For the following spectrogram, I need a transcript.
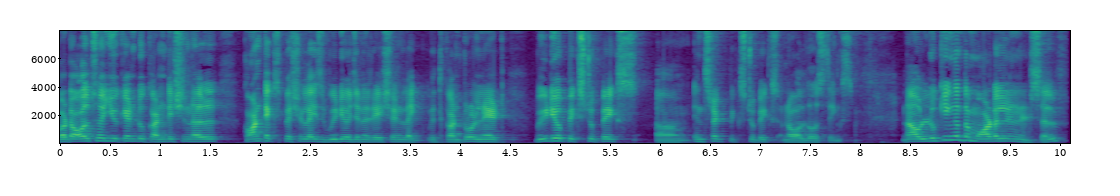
but also you can do conditional context specialized video generation like with ControlNet, video pix to pix, um, instruct pix to pix and all those things. Now looking at the model in itself,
